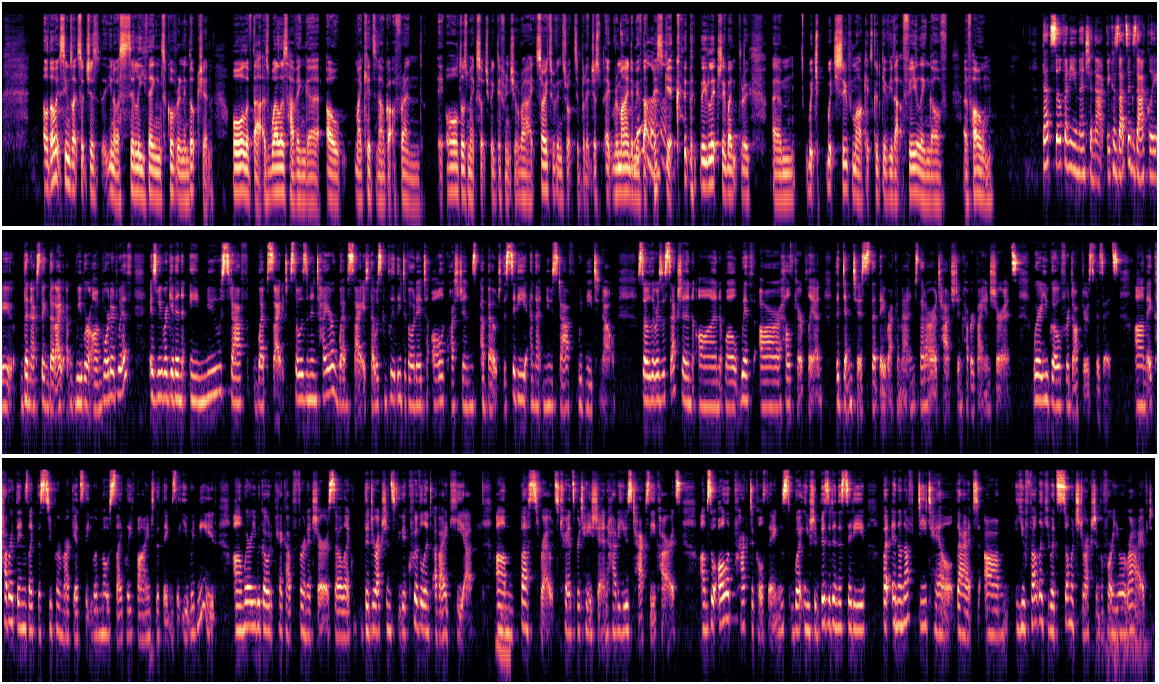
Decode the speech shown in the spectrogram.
although it seems like such a you know a silly thing to cover in induction, all of that as well as having a oh my kid's now got a friend. It all does make such a big difference. You're right. Sorry to have interrupted, but it just it reminded me of that biscuit. they literally went through um, which which supermarkets could give you that feeling of of home that's so funny you mentioned that because that's exactly the next thing that I we were onboarded with is we were given a new staff website. So it was an entire website that was completely devoted to all the questions about the city and that new staff would need to know. So there was a section on, well, with our healthcare plan, the dentists that they recommend that are attached and covered by insurance, where you go for doctor's visits. Um, it covered things like the supermarkets that you would most likely find the things that you would need, um, where you would go to pick up furniture. So, like the directions to the equivalent of IKEA um, bus routes, transportation, how to use taxi cards. Um, so, all the practical things, what you should visit in the city, but in enough detail that um, you felt like you had so much direction before you arrived.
